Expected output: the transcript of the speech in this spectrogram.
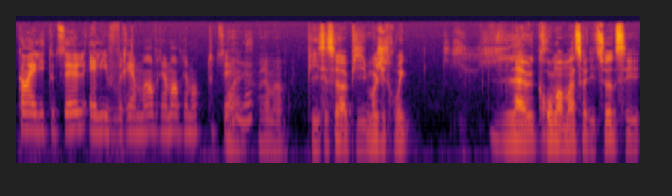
quand elle est toute seule, elle est vraiment, vraiment, vraiment toute seule. Ouais, là. vraiment. Puis c'est ça. Puis moi, j'ai trouvé le gros moment de solitude, c'est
